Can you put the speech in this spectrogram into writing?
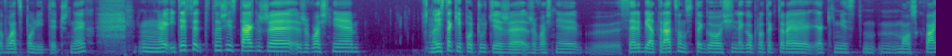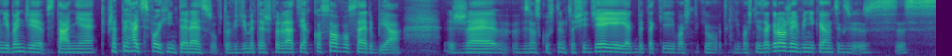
władz politycznych. I to, jest, to też jest tak, że, że właśnie no jest takie poczucie, że, że właśnie y, Serbia, tracąc tego silnego protektora, jakim jest Moskwa, nie będzie w stanie przepychać swoich interesów. To widzimy też w relacjach Kosowo-Serbia, że w związku z tym, co się dzieje, jakby takiej właśnie, takiego, takich właśnie zagrożeń wynikających z, z, z,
